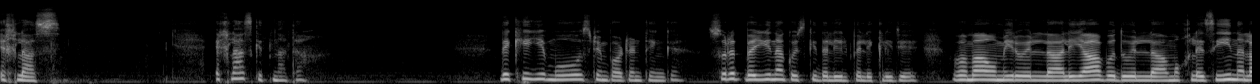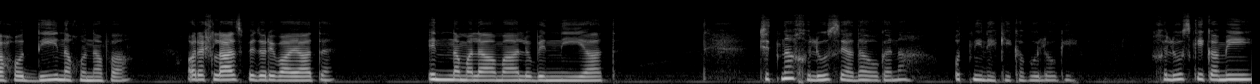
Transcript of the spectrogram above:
اخلاص۔ اخلاص کتنا تھا؟ دیکھیے، یہ موسٹ امپورٹنٹ تھنگ ہے۔ صورت بینہ کو اس کی دلیل پہ لکھ لیجیے۔ وما امیر اللہ لیابد اللہ مخلصین اللہ الدین خنفا اور اخلاص پہ جو روایات ہیں ان نملا مال بنیات جتنا خلوص زیادہ ہوگا نا، اتنی نیکی قبول ہوگی۔ خلوص کی کمی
